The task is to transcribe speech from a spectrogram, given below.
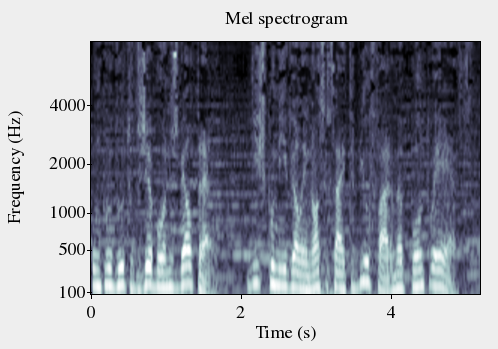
Um produto de Jabones Beltran. Disponível em nosso site biofarma.es.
